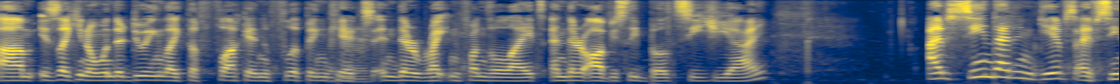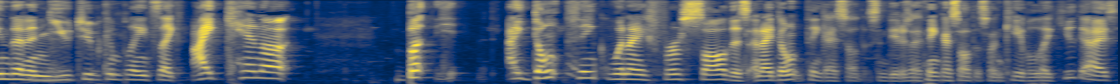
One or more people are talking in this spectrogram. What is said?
Um, is like you know when they're doing like the fucking flipping kicks and they're right in front of the lights and they're obviously both CGI. I've seen that in gifs. I've seen that in YouTube complaints. Like I cannot, but h- I don't think when I first saw this, and I don't think I saw this in theaters. I think I saw this on cable, like you guys.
